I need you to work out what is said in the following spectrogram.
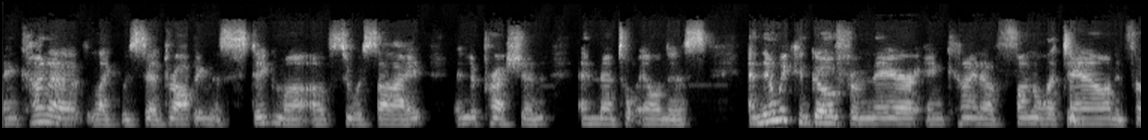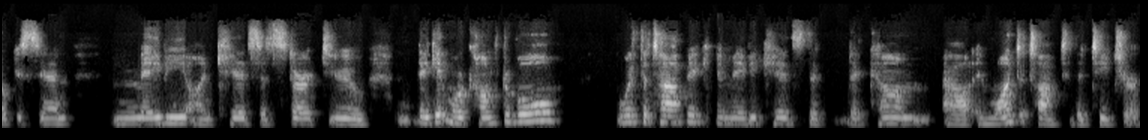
and kind of, like we said, dropping the stigma of suicide and depression and mental illness. And then we can go from there and kind of funnel it down and focus in maybe on kids that start to, they get more comfortable with the topic and maybe kids that, that come out and want to talk to the teacher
